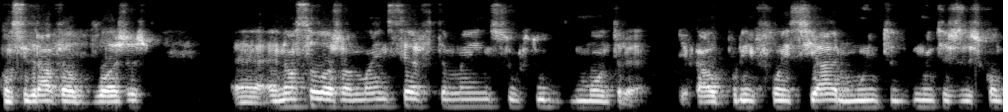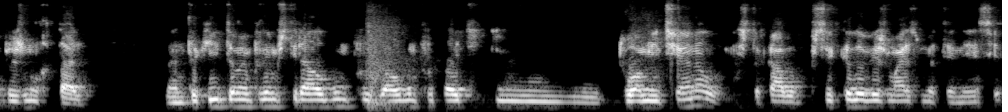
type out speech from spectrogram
considerável de lojas, a nossa loja online serve também, sobretudo, de montra e acaba por influenciar muito, muitas das compras no retalho. Portanto, aqui também podemos tirar algum, algum proveito do, do Omnichannel, isto acaba por ser cada vez mais uma tendência,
